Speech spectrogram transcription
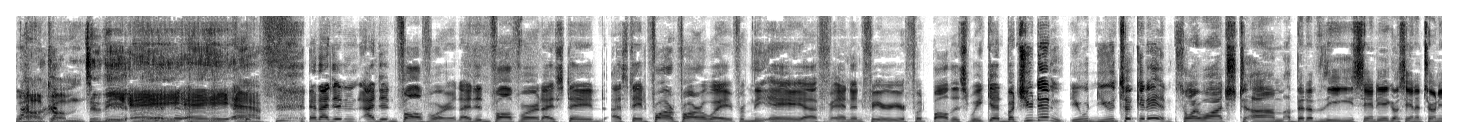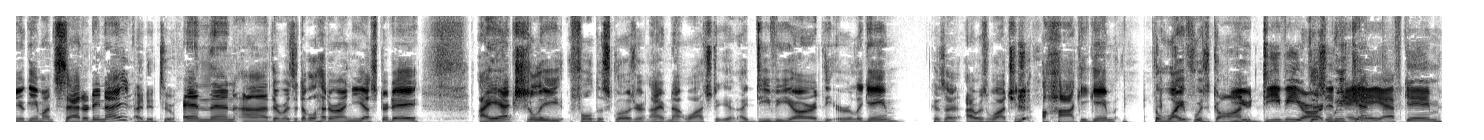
Welcome to the AAF. and I didn't, I didn't fall for it. I didn't fall for it. I stayed, I stayed far, far away from the AAF and inferior football this weekend. But you didn't. You, you took it in. So I watched um, a bit of the San Diego San Antonio game on Saturday night. I did too. And then uh, there was a doubleheader on yesterday. I actually, full disclosure, and I have not watched it yet. I DVR'd the early game because I, I was watching a hockey game. The wife was gone. You DVR'd This an weekend- AAF game.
